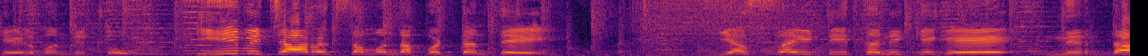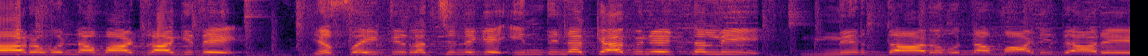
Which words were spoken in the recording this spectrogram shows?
ಕೇಳಿಬಂದಿತ್ತು. ಈ ವಿಚಾರಕ್ಕೆ ಸಂಬಂಧಪಟ್ಟಂತೆ ಎಸ್ಐಟಿ ತನಿಖೆಗೆ ನಿರ್ಧಾರವನ್ನ ಮಾಡಲಾಗಿದೆ. ಎಸ್ಐಟಿ ರಚನೆಗೆ ಇಂದಿನ ಕ್ಯಾಬಿನೆಟ್ನಲ್ಲಿ ನಿರ್ಧಾರವನ್ನ ಮಾಡಿದ್ದಾರೆ.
